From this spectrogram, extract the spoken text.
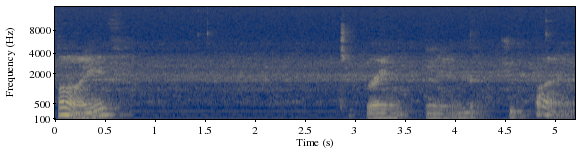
five to bring in Jubayr.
